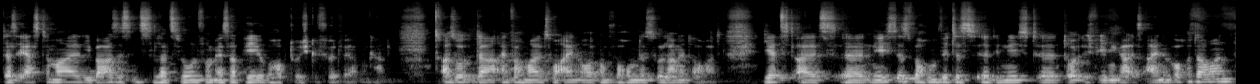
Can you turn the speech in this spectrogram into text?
das erste Mal die Basisinstallation vom SAP überhaupt durchgeführt werden kann. Also da einfach mal zur Einordnung, warum das so lange dauert. Jetzt als äh, nächstes, warum wird es äh, demnächst äh, deutlich weniger als eine Woche dauern?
